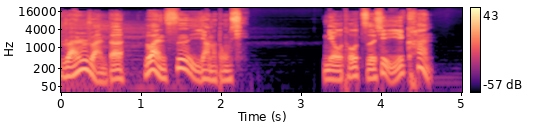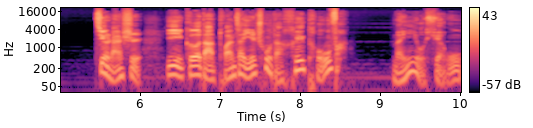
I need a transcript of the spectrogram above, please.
软软的乱丝一样的东西，扭头仔细一看。竟然是一疙瘩团在一处的黑头发，没有血污，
